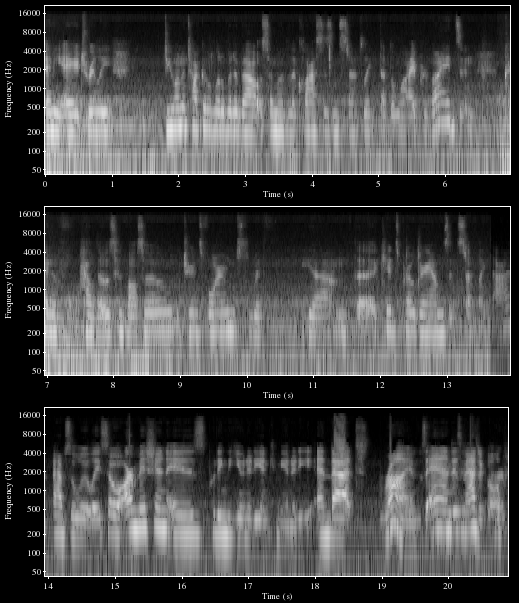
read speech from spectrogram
any age, really. do you want to talk a little bit about some of the classes and stuff like that the Y provides and kind of how those have also transformed with um, the kids programs and stuff like that? Absolutely. So our mission is putting the unity in community, and that rhymes and is magical.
